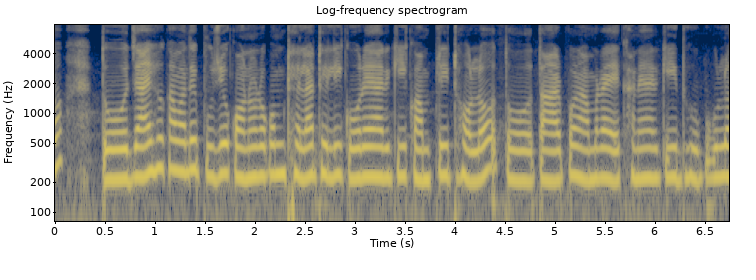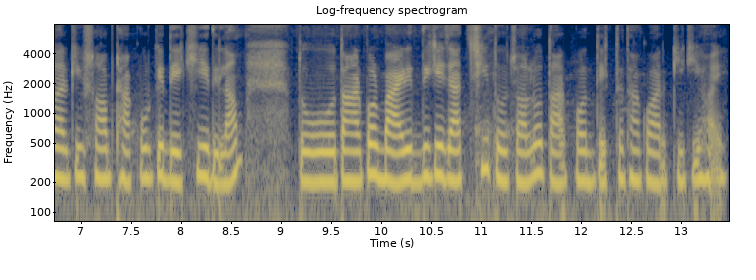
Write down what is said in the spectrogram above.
তো যাই হোক, আমাদের পুজো কোনো রকম ঠেলাঠেলি করে আর কি কমপ্লিট হলো। তো তারপর আমরা এখানে আর কি ধূপগুলো আর কি সব ঠাকুরকে দেখিয়ে দিলাম। তো তারপর বাইরের দিকে যাচ্ছি। তো চলো তারপর দেখতে থাকো আর কি কি হয়।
